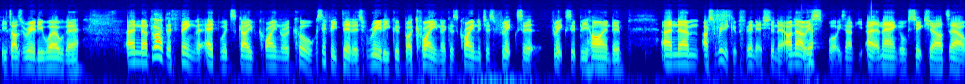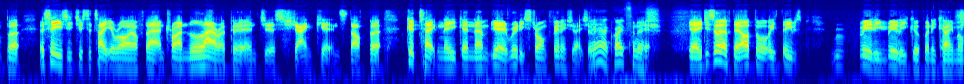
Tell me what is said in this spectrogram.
he does really well there. And I'd like to think that Edwards gave Quaner a call because if he did, it's really good by Quaner because Quaner just flicks it, flicks it behind him, and um, it's a really good finish, isn't it? I know Yeah. he's what he's at an angle six yards out, but it's easy just to take your eye off that and try and larrup it and just shank it and stuff. But good technique and um, yeah, really strong finish actually. Yeah, great finish. Yeah, he deserved it. I thought he, he was really, really good when he came on.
